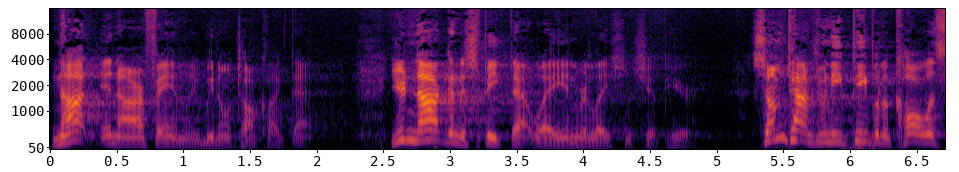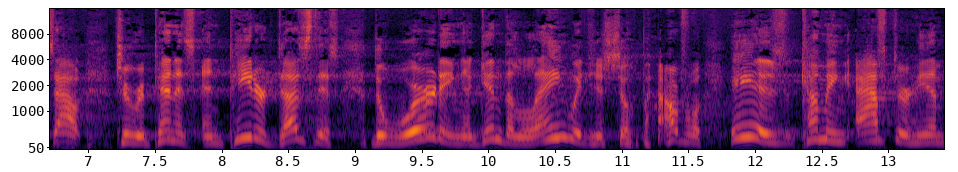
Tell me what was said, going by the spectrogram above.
Not in our family, we don't talk like that. You're not going to speak that way in relationship here. Sometimes we need people to call us out to repentance, and Peter does this. The wording, again, the language is so powerful. He is coming after him.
